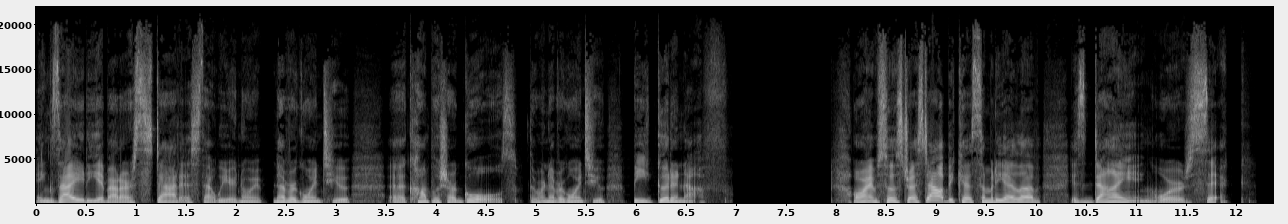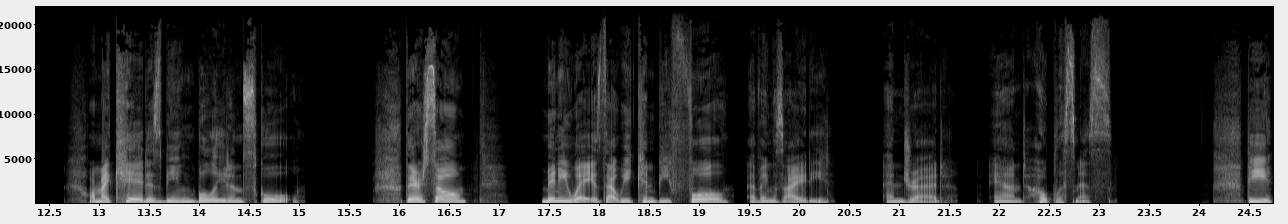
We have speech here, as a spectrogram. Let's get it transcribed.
anxiety about our status, that we are no, never going to uh, accomplish our goals, that we're never going to be good enough. Or I'm so stressed out because somebody I love is dying or sick. Or my kid is being bullied in school. There are so many ways that we can be full of anxiety and dread and hopelessness. The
